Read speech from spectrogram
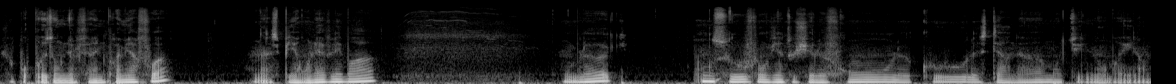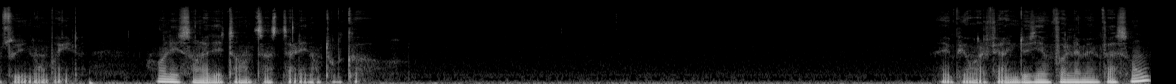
Je vous propose donc de le faire une première fois. On inspire, on lève les bras. On bloque. On souffle, on vient toucher le front, le cou, le sternum, au-dessus du nombril, en dessous du nombril, en laissant la détente s'installer dans tout le corps. Et puis on va le faire une deuxième fois de la même façon.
